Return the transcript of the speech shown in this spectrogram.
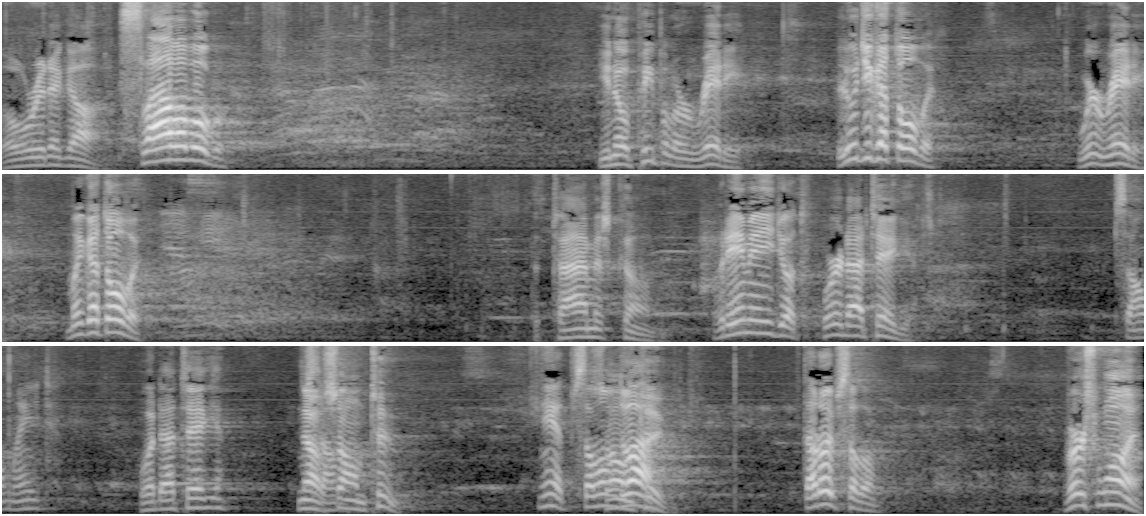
Glory to God. Слава Богу! You know, people are ready. Люди готовы. We're ready. Мы готовы. The time has come. Время идет. Where did I tell you? Псалм 8. What did I tell you? No, Psalm. Psalm 2. Нет, Псалом Psalm 2. 2. Второй псалом. Verse 1.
